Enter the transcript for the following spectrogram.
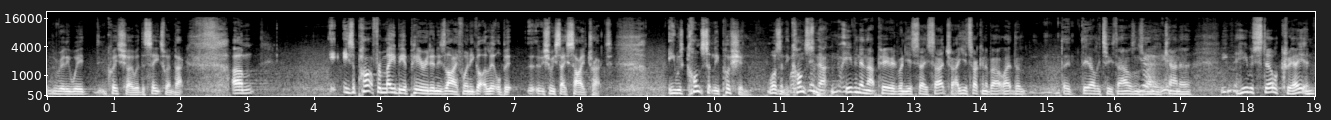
really weird quiz show where the seats went back. Um, is apart from maybe a period in his life when he got a little bit, uh, shall we say, sidetracked. He was constantly pushing, wasn't he? Well, constantly. Even, that, even in that period when you say sidetrack, you're talking about like the the, the early 2000s Yeah, when he yeah. kind of he was still creating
